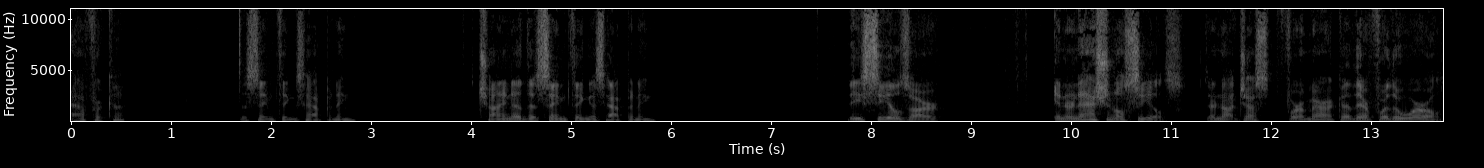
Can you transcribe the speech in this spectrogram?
Africa, the same thing's happening. China, the same thing is happening. These seals are international seals. They're not just for America, they're for the world.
